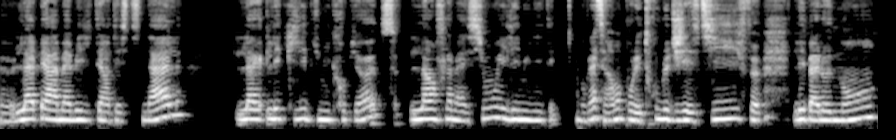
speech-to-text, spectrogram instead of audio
euh, la perméabilité intestinale, l'équilibre du microbiote, l'inflammation et l'immunité. Donc là, c'est vraiment pour les troubles digestifs, les ballonnements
